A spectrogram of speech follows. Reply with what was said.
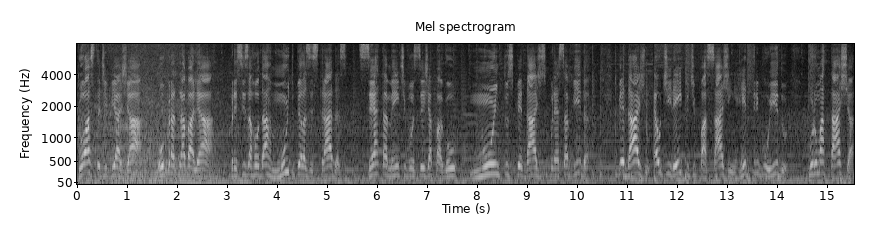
gosta de viajar ou para trabalhar, precisa rodar muito pelas estradas, certamente você já pagou muitos pedágios por essa vida. Pedágio é o direito de passagem retribuído por uma taxa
